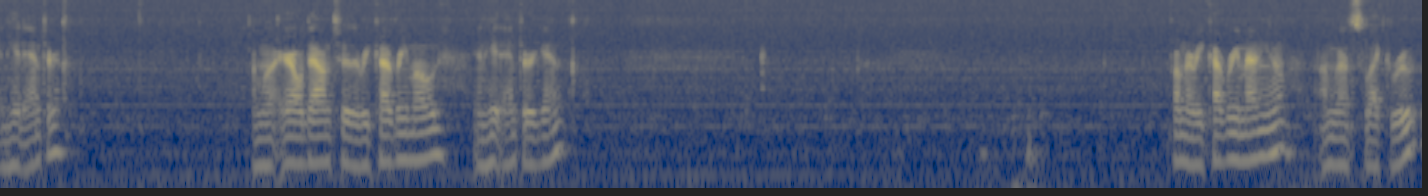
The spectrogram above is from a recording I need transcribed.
and hit enter. I'm going to arrow down to the recovery mode and hit enter again. From the recovery menu I'm going to select root.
